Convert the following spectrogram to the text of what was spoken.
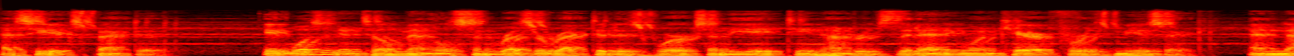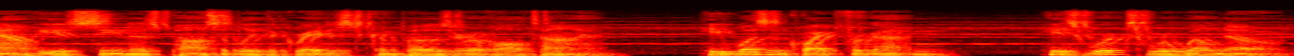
as he expected. It wasn't until Mendelssohn resurrected his works in the 1800s that anyone cared for his music, and now he is seen as possibly the greatest composer of all time. He wasn't quite forgotten. His works were well known,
